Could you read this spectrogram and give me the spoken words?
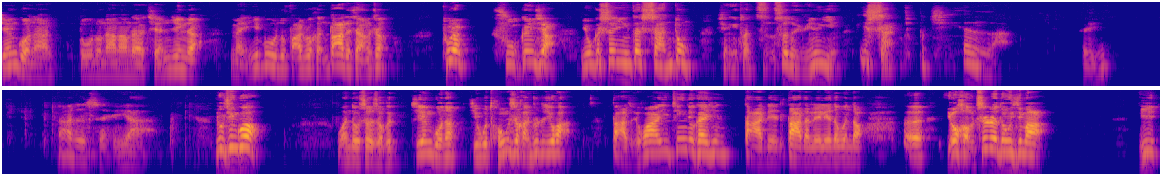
坚果呢？嘟嘟囔囔的前进着，每一步都发出很大的响声。突然，树根下有个身影在闪动，像一团紫色的云影，一闪就不见了。哎，那是谁呀？有情况！豌豆射手和坚果呢，几乎同时喊出这句话。大嘴花一听就开心，大咧大大咧咧的问道：“呃，有好吃的东西吗？”咦？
